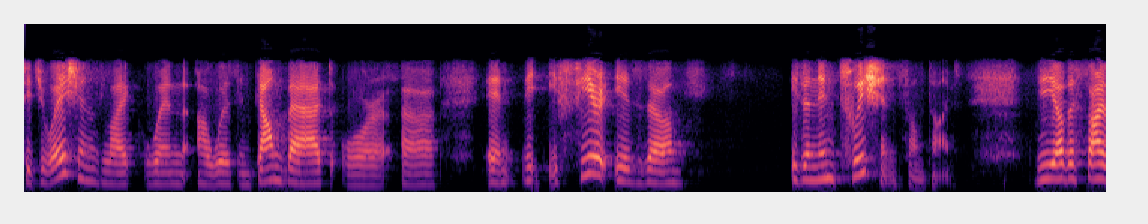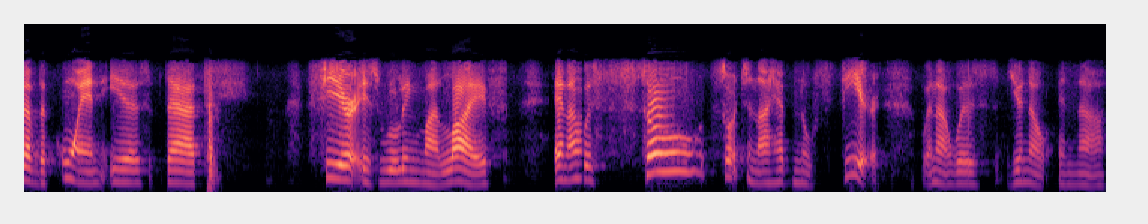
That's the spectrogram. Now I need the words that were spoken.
situations, like when I was in combat or uh, and fear is is an intuition sometimes. The other side of the coin is that fear is ruling my life, and I was so certain I had no fear when I was, you know, in a,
